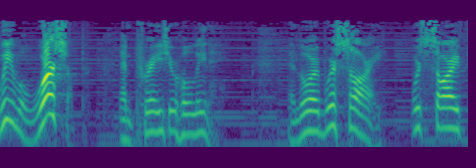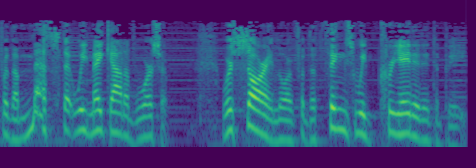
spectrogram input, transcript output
we will worship and praise your holy name. And Lord, we're sorry. We're sorry for the mess that we make out of worship. We're sorry, Lord, for the things we've created it to be.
